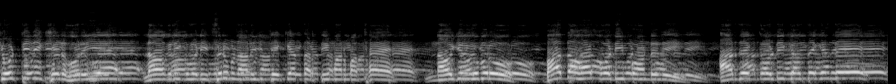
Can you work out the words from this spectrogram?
ਚੋਟੀ ਦੀ ਖੇਡ ਹੋ ਰਹੀ ਹੈ। ਲਾਗਲੀ ਕਬੱਡੀ ਫਿਰ ਮੈਦਾਨ 'ਚ ਟੇਕਿਆ ਧਰਤੀ ਮਾਨ ਮੱਥਾ ਹੈ। ਨੌਜਵਾਨ ਗੱਭਰੂ ਵਾਧਾ ਹੋਇਆ ਕਬੱਡੀ ਪਾਉਣ ਲਈ। ਅਰ ਦੇ ਕਬੱਡੀ ਕੱਪ ਕਹਿੰਦੇ,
